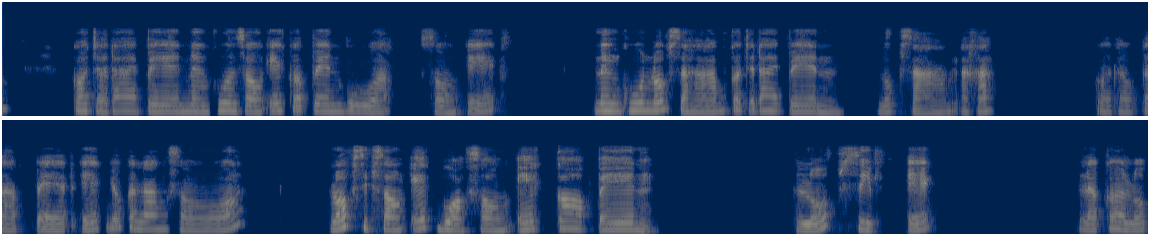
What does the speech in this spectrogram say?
3 ก็จะได้เป็น 1 คูณ 2x ก็เป็นบวก 2x 1คูณลบ3ก็จะได้เป็นลบ3นะคะ ก็เท่ากับ 8x ยกกำลังสองลบ 12x บวก 2x ก็เป็นลบ 10x แล้วก็ลบ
